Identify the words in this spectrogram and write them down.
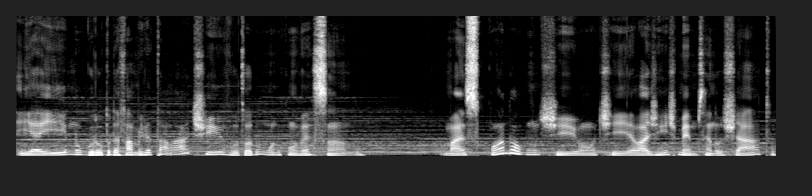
E aí no grupo da família tá lá ativo, todo mundo conversando. Mas quando algum tio ou tia, ou a gente mesmo sendo chato,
